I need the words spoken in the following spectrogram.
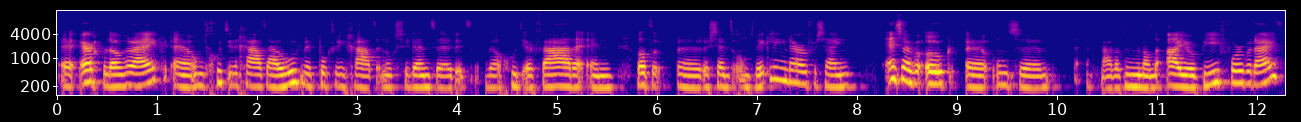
Erg belangrijk om het goed in de gaten te houden hoe het met proctoring gaat en of studenten dit wel goed ervaren en wat de recente ontwikkelingen daarover zijn. En zo hebben ook onze, nou dat noemen we dan de IOB voorbereid.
